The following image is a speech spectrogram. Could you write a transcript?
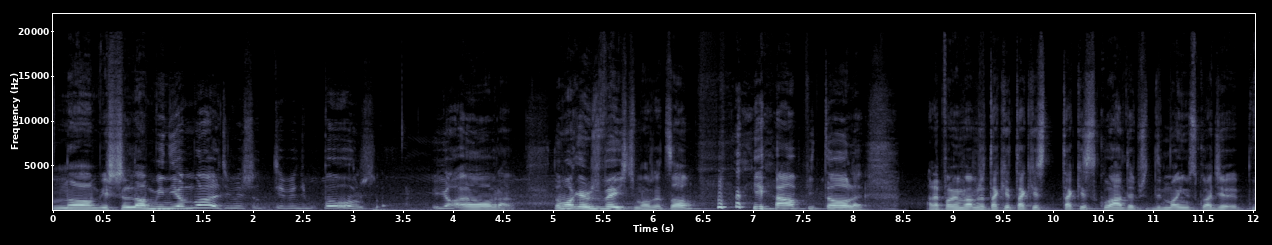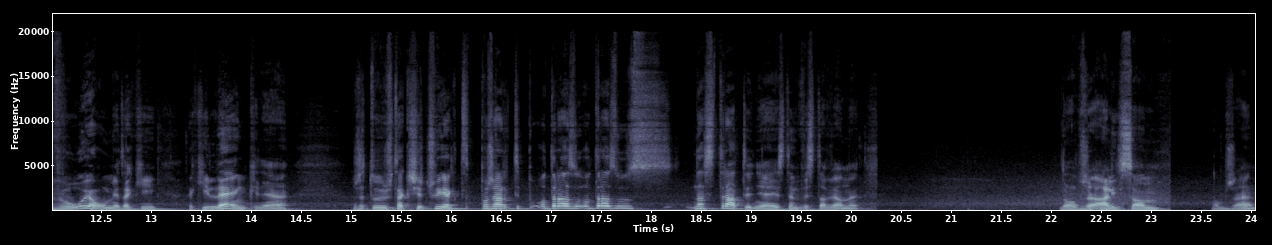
No, jeszcze Lamin Yamal, 99, boże. Ja, dobra. To mogę już wyjść może, co? ja pitole. Ale powiem wam, że takie, takie, takie składy przy tym moim składzie wywołują u mnie taki, taki lęk, nie? Że tu już tak się czuję jak pożarty od razu, od razu z, na straty, nie? Jestem wystawiony. Dobrze, Alison. Dobrze.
